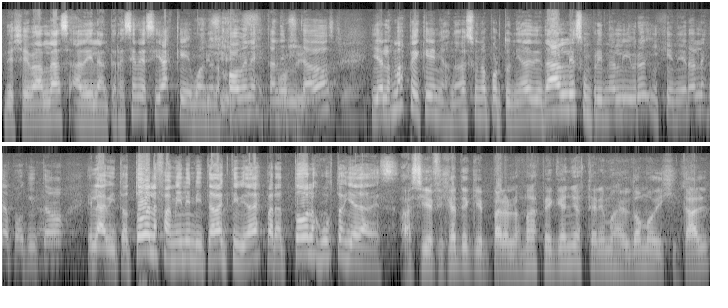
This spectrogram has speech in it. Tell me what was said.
de llevarlas adelante. Recién decías que bueno, Sí, los sí, jóvenes están invitados sí. y a los más pequeños, ¿no? Es una oportunidad de darles un primer libro y generarles de a poquito el hábito. Toda la familia invitada a actividades para todos los gustos y edades. Así es, fíjate que para los más pequeños tenemos el domo digital,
